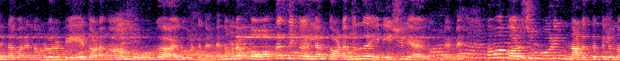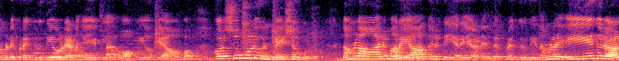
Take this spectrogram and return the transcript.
എന്താ പറയുക നമ്മളൊരു ഡേ തുടങ്ങാൻ പോകുക ആയതുകൊണ്ട് തന്നെ നമ്മുടെ ഫോക്കസിങ് എല്ലാം തുടങ്ങുന്നത് ഇനീഷ്യലി ആയതുകൊണ്ട് തന്നെ നമുക്ക് കുറച്ചും കൂടി നടത്തത്തിലും നമ്മുടെ പ്രകൃതിയോട് ഇണങ്ങിയിട്ടുള്ള വാക്കിംഗ് ഒക്കെ ആകുമ്പോൾ കുറച്ചും കൂടി ഉന്മേഷം കൂട്ടും. നമ്മൾ ആരും അറിയാത്തൊരു തിയറിയാണ് എന്ത്? പ്രകൃതി. നമ്മൾ ഏതൊരാൾ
